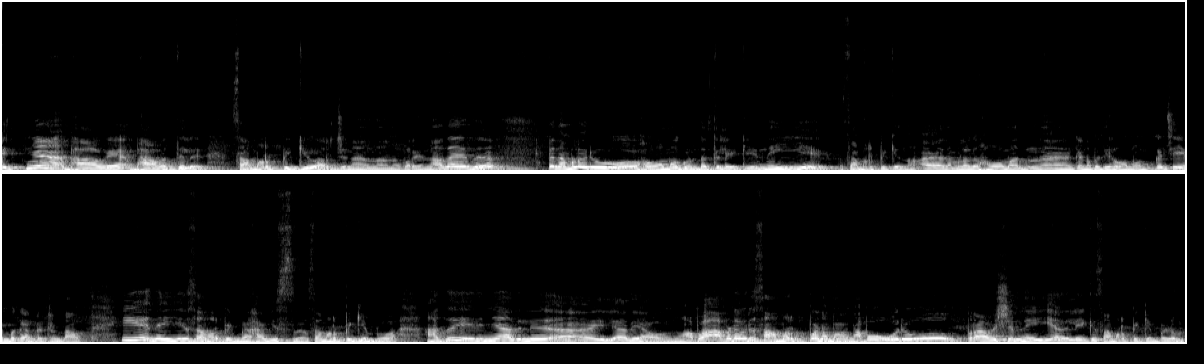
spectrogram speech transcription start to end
യജ്ഞ ഭാവ ഭാവത്തിൽ സമർപ്പിക്കൂ അർജുന എന്നാണ് പറയുന്നത്. അതായത് ഇപ്പം നമ്മളൊരു ഹോമകുണ്ടത്തിലേക്ക് നെയ്യ് സമർപ്പിക്കുന്നു. നമ്മൾ ഹോമ ഗണപതി ഹോമം ഒക്കെ ചെയ്യുമ്പോൾ കണ്ടിട്ടുണ്ടാവും. ഈ നെയ്യ് സമർപ്പിക്കുമ്പോൾ ഹവിസ് സമർപ്പിക്കുമ്പോൾ അത് എരിഞ്ഞ് അതിൽ ഇല്ലാതെയാവുന്നു അപ്പോൾ അവിടെ ഒരു സമർപ്പണമാണ്. അപ്പോൾ ഓരോ പ്രാവശ്യം നെയ്യ് അതിലേക്ക് സമർപ്പിക്കുമ്പോഴും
